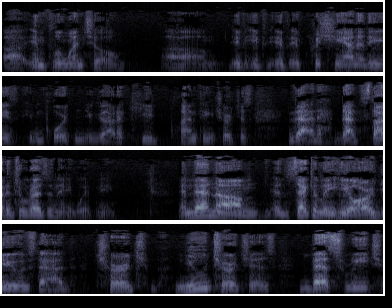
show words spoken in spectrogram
uh, influential, um, if, if, if, Christianity is important, you got to keep planting churches. That, that started to resonate with me. And then, um, and secondly, he argues that church, new churches best reach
